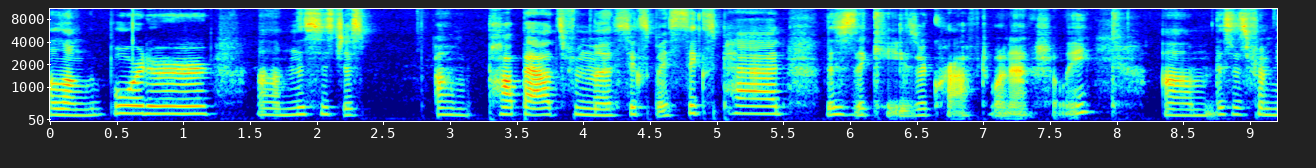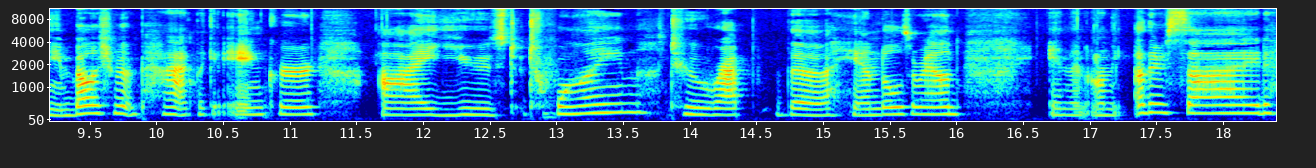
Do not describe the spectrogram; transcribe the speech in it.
along the border. Um, this is just um, pop outs from the 6x6 pad. This is a Kaiser Craft one actually. Um, this is from the embellishment pack, like an anchor. I used twine to wrap the handles around. And then on the other side,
